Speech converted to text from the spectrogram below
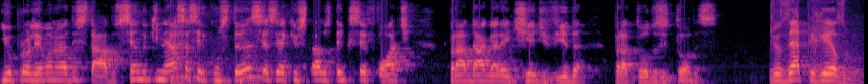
e o problema não é do Estado. Sendo que nessas circunstâncias é que o Estado tem que ser forte para dar garantia de vida para todos e todas. Giuseppe Resgo.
